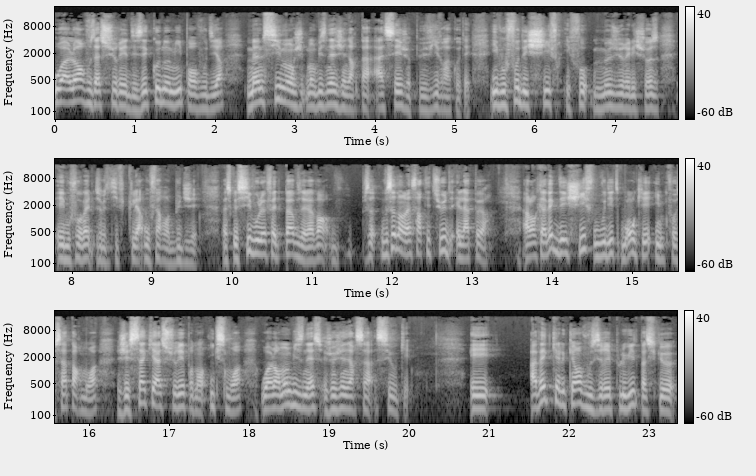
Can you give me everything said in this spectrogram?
Ou alors vous assurez des économies pour vous dire même si mon, mon business génère pas assez, je peux vivre à côté. Il vous faut des chiffres, il faut mesurer les choses et il vous faut mettre des objectifs clairs, vous faire un budget. Parce que si vous le faites pas, vous allez avoir vous êtes dans l'incertitude et la peur. Alors qu'avec des chiffres, vous vous dites bon OK, il me faut ça par mois, j'ai ça qui est assuré pendant X mois ou alors mon business, je génère ça, c'est OK. Et avec quelqu'un, vous irez plus vite parce que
